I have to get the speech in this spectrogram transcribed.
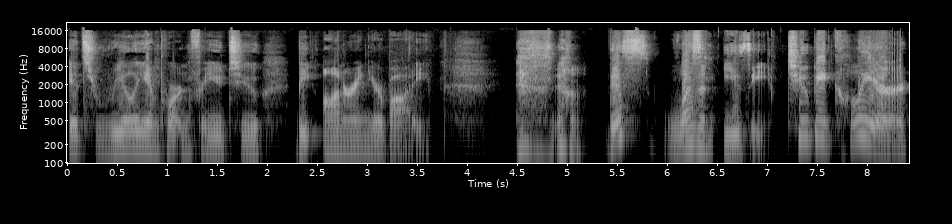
it's really important for you to be honoring your body. this wasn't easy. To be clear,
